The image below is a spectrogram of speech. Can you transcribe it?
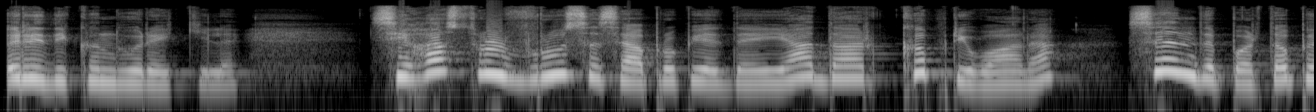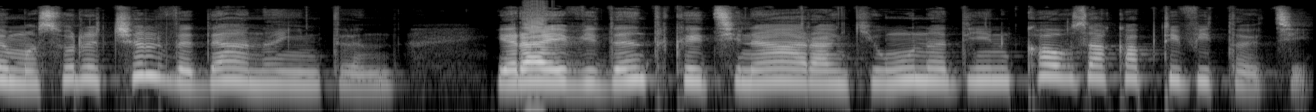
ridicând urechile. Sihastrul vrut să se apropie de ea, dar căprioara se îndepărtă pe măsură ce îl vedea înaintând. Era evident că îi ținea aranchiună din cauza captivității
